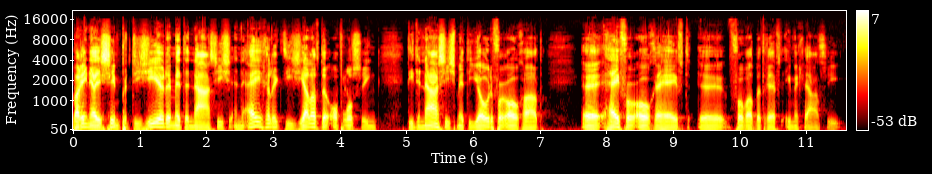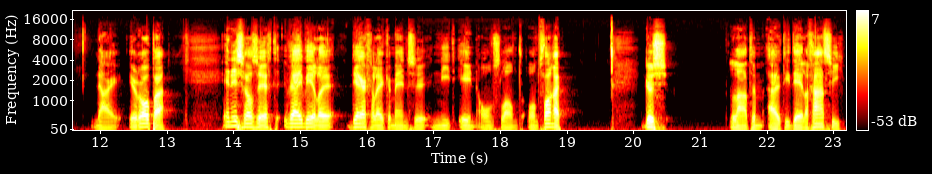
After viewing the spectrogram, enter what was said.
waarin hij sympathiseerde met de nazi's en eigenlijk diezelfde oplossing die de nazi's met de Joden voor ogen had, uh, hij voor ogen heeft uh, voor wat betreft immigratie naar Europa. En Israël zegt: wij willen dergelijke mensen niet in ons land ontvangen. Dus laat hem uit die delegatie.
